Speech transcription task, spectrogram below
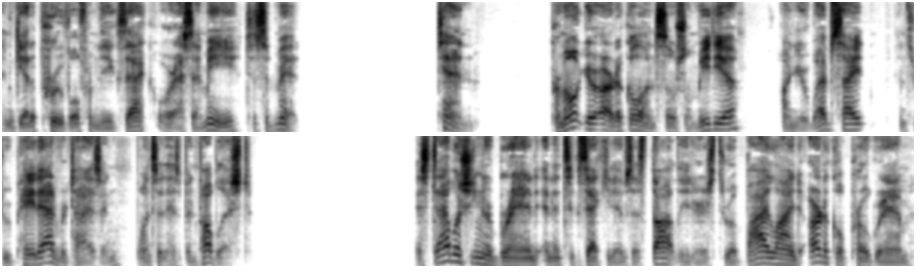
and get approval from the exec or SME to submit. 10. Promote your article on social media, on your website, and through paid advertising once it has been published. Establishing your brand and its executives as thought leaders through a bylined article program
